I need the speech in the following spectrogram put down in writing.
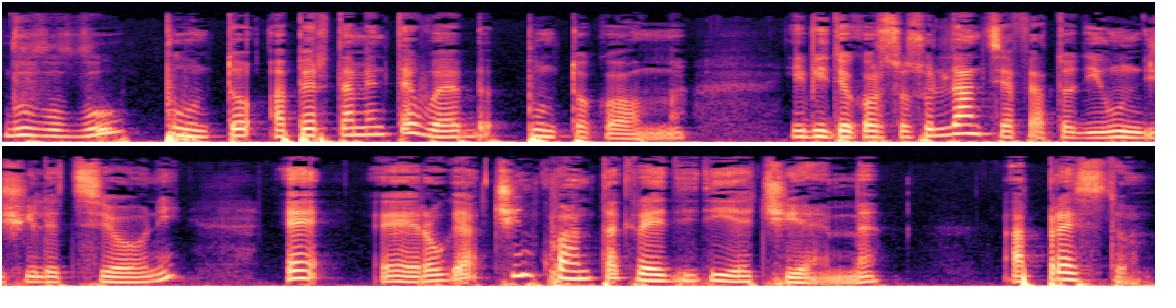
www.apertamenteweb.com. Il videocorso sull'ansia è fatto di 11 lezioni e eroga 50 crediti ECM. A presto!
